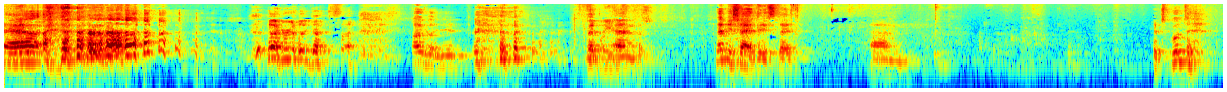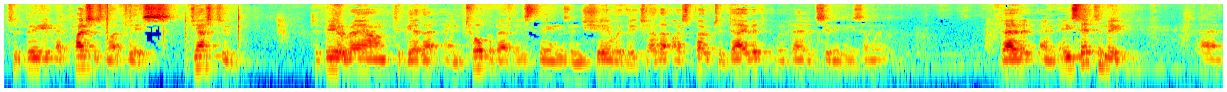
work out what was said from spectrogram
Uh, no, really don't. I really did. But um, let me say this: that um, it's good to, to be at places like this, just to to be around together and talk about these things and share with each other. I spoke to David, with David sitting here somewhere. David, and he said to me, um,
